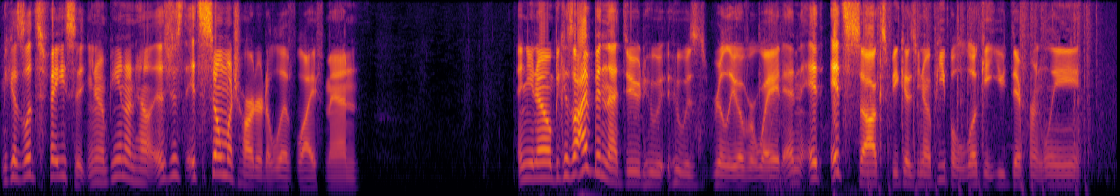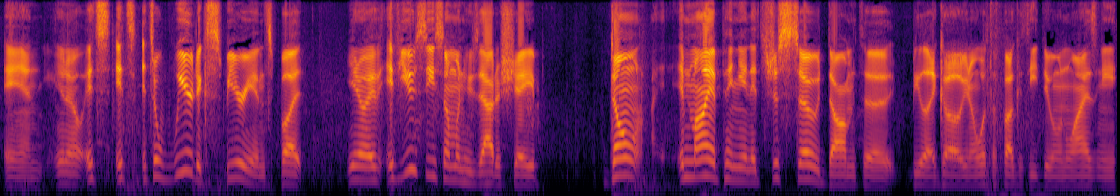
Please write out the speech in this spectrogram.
Because let's face it, you know, being unhealthy, it's just, it's so much harder to live life, man. And, you know, because I've been that dude who, who was really overweight, and it, it sucks because, you know, people look at you differently, and, you know, it's, it's, it's a weird experience, but you know, if, if you see someone who's out of shape, don't, in my opinion, it's just so dumb to be like, oh, you know, what the fuck is he doing? Why isn't he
